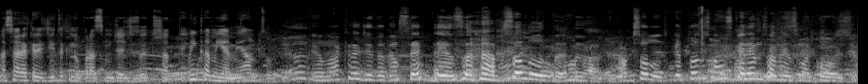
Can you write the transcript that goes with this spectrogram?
A senhora acredita que no próximo dia 18 já tem um encaminhamento? Eu não acredito, eu tenho certeza absoluta. Absoluta, porque todos nós queremos a mesma coisa.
